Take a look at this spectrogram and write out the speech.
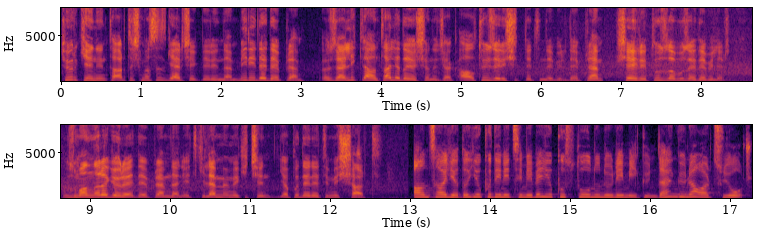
Türkiye'nin tartışmasız gerçeklerinden biri de deprem. Özellikle Antalya'da yaşanacak 6 üzeri şiddetinde bir deprem şehri tuzla buz edebilir. Uzmanlara göre depremden etkilenmemek için yapı denetimi şart. Antalya'da yapı denetimi ve yapı stoğunun önemi günden güne artıyor.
